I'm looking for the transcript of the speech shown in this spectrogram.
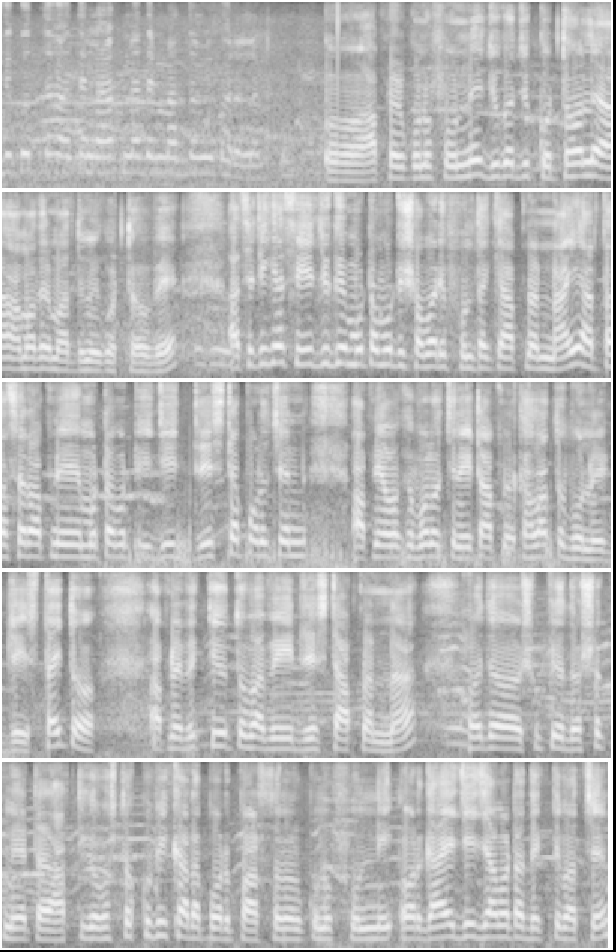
যদি করতে হয় তাহলে আপনাদের মাধ্যমে করা লাগবে। ও আপনার কোনো ফোন নেই যোগাযোগ করতে হলে আমাদের মাধ্যমে করতে হবে। আচ্ছা ঠিক আছে এই যুগে মোটামুটি সবারই ফোন থাকে আপনার নাই। আর তাছাড়া আপনি মোটামুটি যে ড্রেসটা পরেছেন আপনি আমাকে বলেছেন এটা আপনার খালাতো বোনের ড্রেস তাই তো? আপনার ব্যক্তিগতভাবে এই ড্রেসটা আপনার না। হয়তো সুপ্রিয় দর্শক মেয়েটার আর্থিক অবস্থা খুবই খারাপ ওর পার্সোনাল কোনো ফোন নেই। ওর গায়ে যে জামাটা দেখতে পাচ্ছেন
